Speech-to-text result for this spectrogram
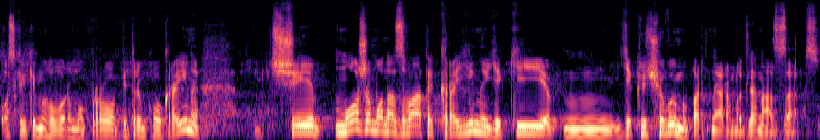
оскільки ми говоримо про підтримку України, чи можемо назвати країни, які є ключовими партнерами для нас зараз?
